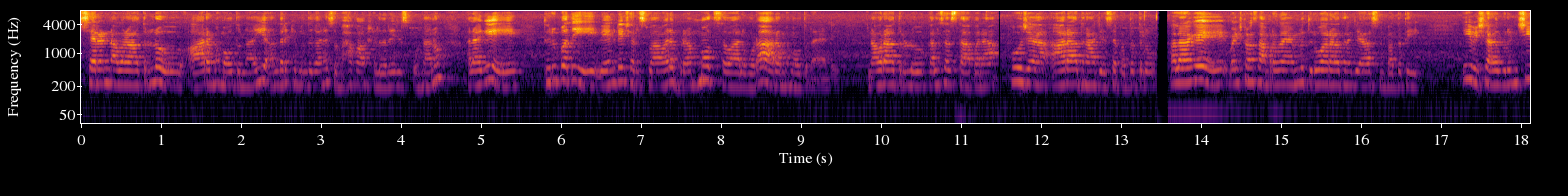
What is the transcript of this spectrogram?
శరణవరాత్రులు ఆరంభమవుతున్నాయి. అందరికీ ముందుగానే శుభాకాంక్షలు తెలియజేసుకుంటున్నాను. అలాగే తిరుపతి వెంకటేశ్వర స్వామివారి బ్రహ్మోత్సవాలు కూడా ఆరంభమవుతున్నాయండి. నవరాత్రులు కలశ స్థాపన పూజ ఆరాధన చేసే పద్ధతులు. అలాగే వైష్ణవ సాంప్రదాయంలో తిరువారాధన చేయాల్సిన పద్ధతి. ఈ విషయాల గురించి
